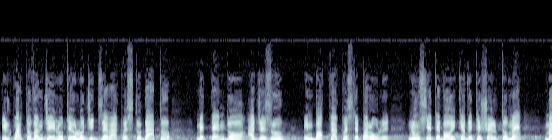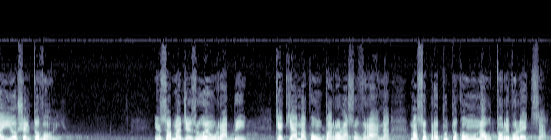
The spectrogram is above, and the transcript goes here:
Il quarto Vangelo teologizzerà questo dato mettendo a Gesù in bocca queste parole. Non siete voi che avete scelto me, ma io ho scelto voi. Insomma, Gesù è un rabbi che chiama con parola sovrana, ma soprattutto con un'autorevolezza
